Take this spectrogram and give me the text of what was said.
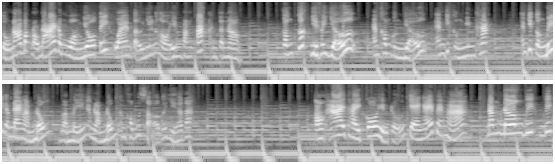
tụi nó bắt đầu đái trong quần vô tiết của em, tự nhiên nó ngồi im văn tắt em tin không? Cần cất gì phải giữ? Em không cần giữ, em chỉ cần nghiêm khắc. Em chỉ cần biết em đang làm đúng và miễn em làm đúng, em không có sợ cái gì hết á. Còn ai thầy cô hiệu trưởng chèn ép em hả? Đâm đơn viết viết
